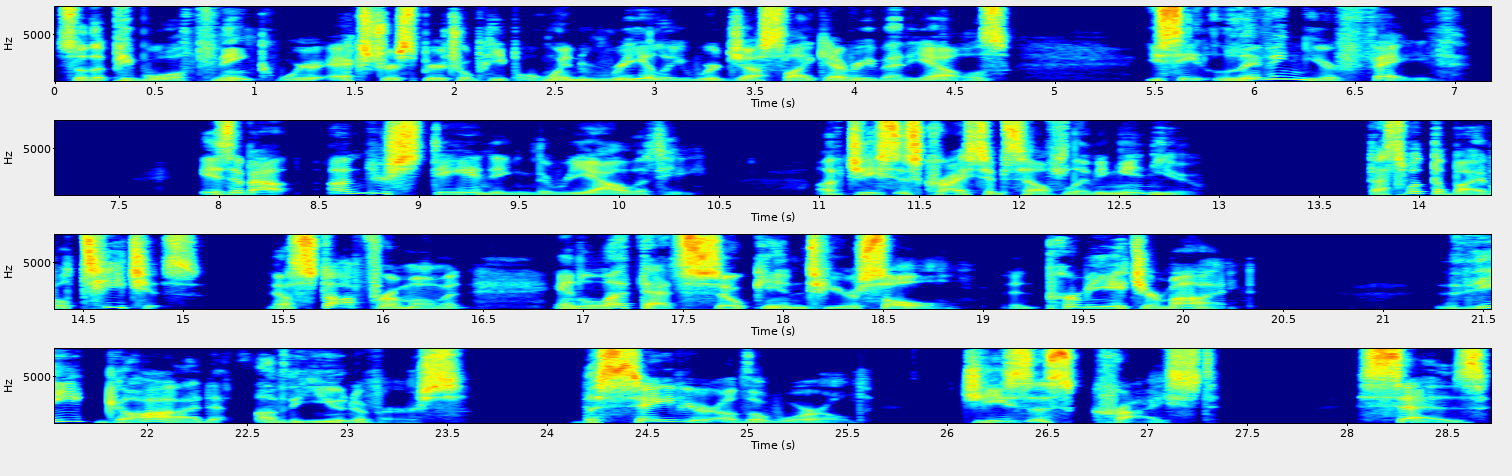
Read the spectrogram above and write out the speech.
so that people will think we're extra spiritual people when really we're just like everybody else. You see, living your faith is about understanding the reality of Jesus Christ himself living in you. That's what the Bible teaches. Now stop for a moment and let that soak into your soul and permeate your mind. the God of the universe, the Savior of the world, Jesus Christ, says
